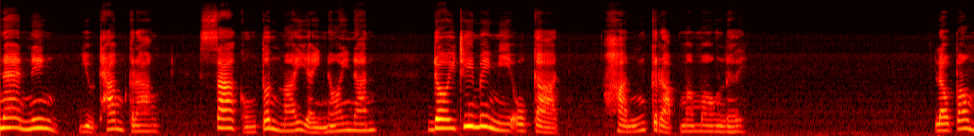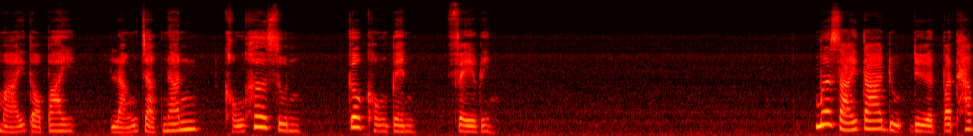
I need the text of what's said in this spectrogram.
แน่นิ่งอยู่ท่ามกลางซากของต้นไม้ใหญ่น้อยนั้น โดยที่ไม่มีโอกาส หันกลับมามองเลย แล้วเป้าหมายต่อไป หลังจากนั้นของเฮอร์ซุนก็คงเป็น เฟริน เมื่อสายตาดุเดือดประทับ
